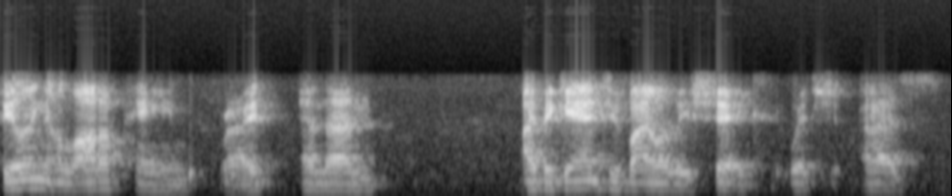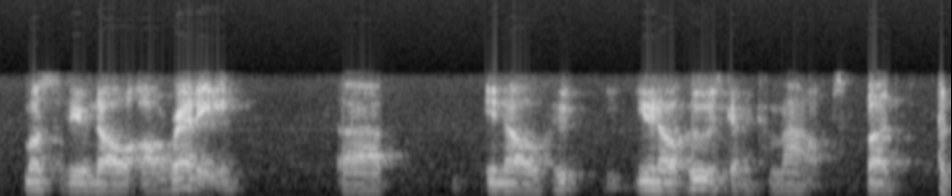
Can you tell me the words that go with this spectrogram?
feeling a lot of pain, right? And then I began to violently shake, which, as most of you know already, uh, you know who you know who's going to come out. But, but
